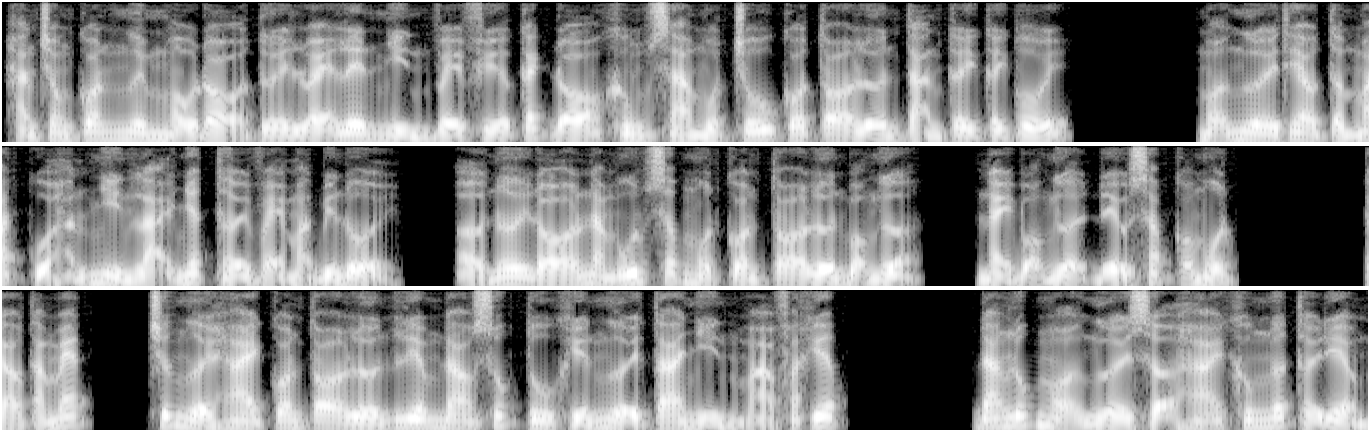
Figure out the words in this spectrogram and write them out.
hắn trong con ngươi màu đỏ tươi lóe lên nhìn về phía cách đó không xa một chỗ có to lớn tán cây cây cối. Mọi người theo tầm mắt của hắn nhìn lại nhất thời vẻ mặt biến đổi, ở nơi đó nằm út sấp một con to lớn bọ ngựa, này bọ ngựa đều sắp có một cao 8 mét, trước người hai con to lớn liêm đao xúc tu khiến người ta nhìn mà phát khiếp. Đang lúc mọi người sợ hãi không ngớt thời điểm,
